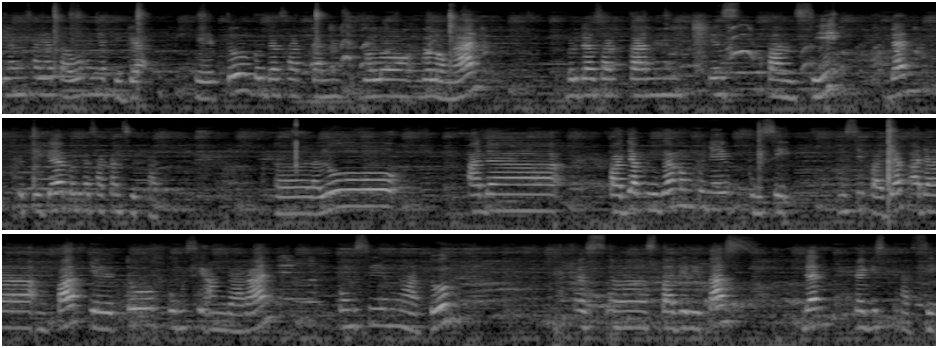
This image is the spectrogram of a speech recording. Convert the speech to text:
yang saya tahu hanya tiga yaitu berdasarkan golongan, berdasarkan instansi, dan ketiga berdasarkan sifat. E, lalu ada pajak juga mempunyai fungsi. Fungsi pajak ada empat yaitu fungsi anggaran, fungsi mengatur, e, stabilitas, dan registrasi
